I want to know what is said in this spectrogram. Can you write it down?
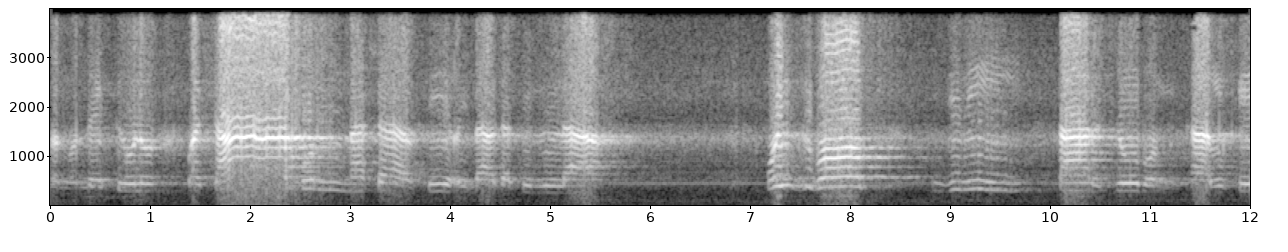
তার একটি হলো ওয়াশাবুন নাশা ফি ইবাদাতিল্লাহ। ওই যুবক, যিনি তার যৌবন কালকে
